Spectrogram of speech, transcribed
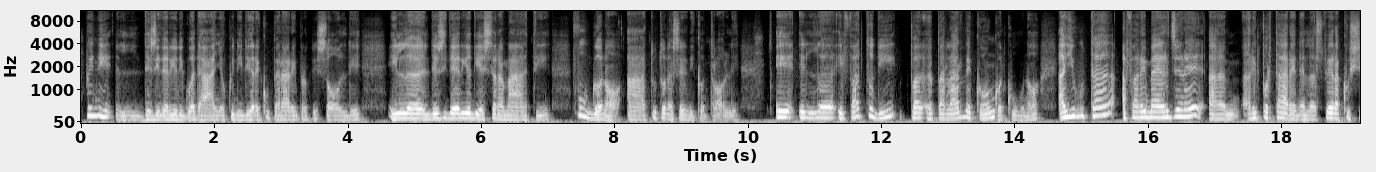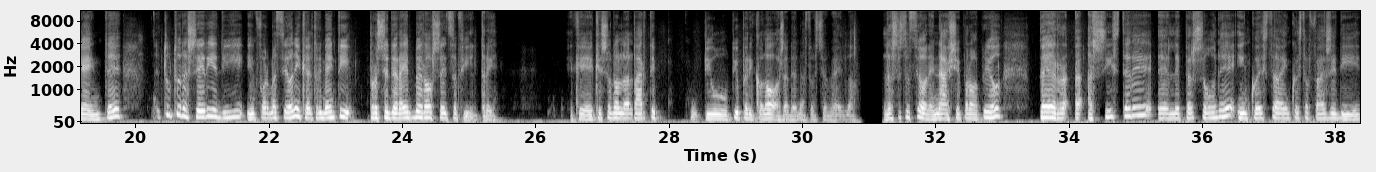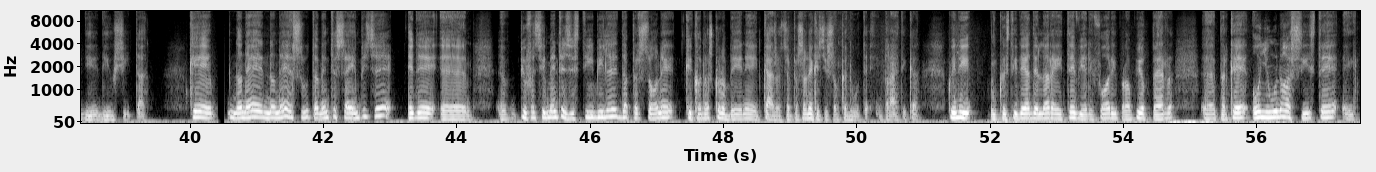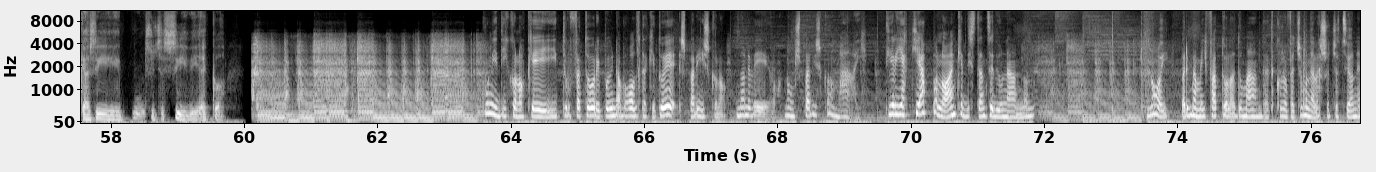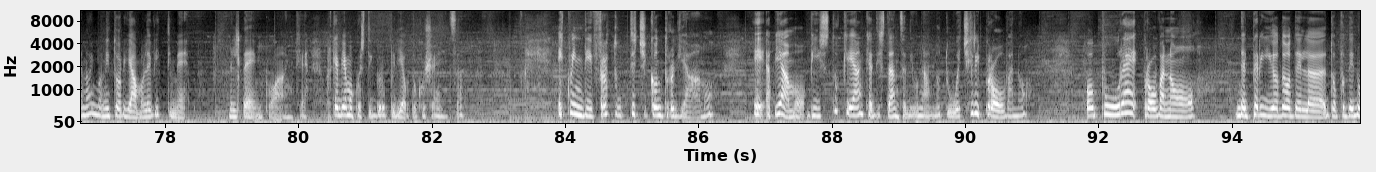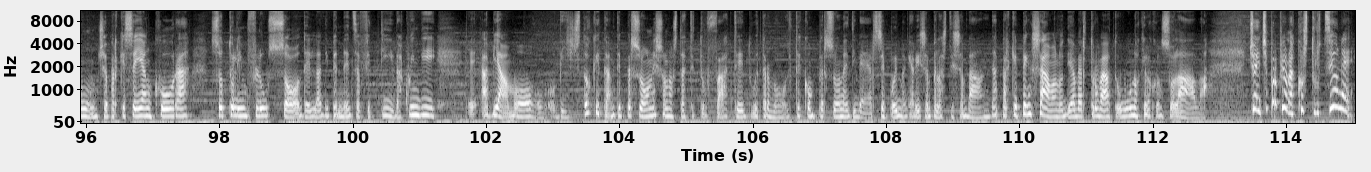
Quindi il desiderio di guadagno, quindi di recuperare i propri soldi, il, il desiderio di essere amati, fuggono a tutta una serie di controlli. E il, il fatto di par- parlarne con qualcuno aiuta a far emergere, a, a riportare nella sfera cosciente tutta una serie di informazioni che altrimenti procederebbero senza filtri, che, che sono la parte più, più, pericolosa del nostro cervello. L'associazione nasce proprio per eh, assistere eh, le persone in questa, in questa fase di, di, di uscita che non è, non è assolutamente semplice ed è eh, più facilmente gestibile da persone che conoscono bene il caso, cioè persone che ci sono cadute in pratica. Quindi questa idea della rete viene fuori proprio per, eh, perché ognuno assiste ai casi successivi. Ecco. Alcuni dicono che i truffatori poi una volta che tu è spariscono. Non è vero, non spariscono mai ti riacchiappano anche a distanza di un anno. Noi, prima mi hai fatto la domanda cosa facciamo nell'associazione, noi monitoriamo le vittime nel tempo anche, perché abbiamo questi gruppi di autocoscienza. E quindi fra tutti ci controlliamo. E abbiamo visto che anche a distanza di un anno o due ci riprovano. Oppure provano nel periodo del dopo denuncia perché sei ancora sotto l'influsso della dipendenza affettiva. Quindi eh, abbiamo visto che tante persone sono state truffate due o tre volte con persone diverse, poi magari sempre la stessa banda, perché pensavano di aver trovato uno che lo consolava. Cioè c'è proprio una costruzione,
